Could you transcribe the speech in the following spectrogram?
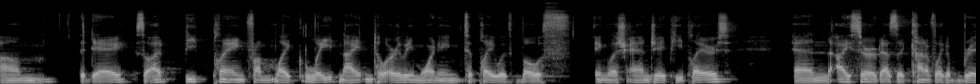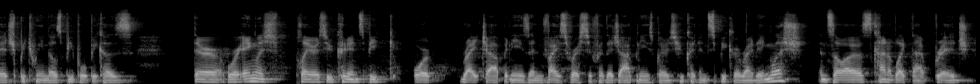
um, the day. So I'd be playing from like late night until early morning to play with both English and JP players. And I served as a kind of like a bridge between those people because there were English players who couldn't speak or write Japanese, and vice versa for the Japanese players who couldn't speak or write English. And so I was kind of like that bridge.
